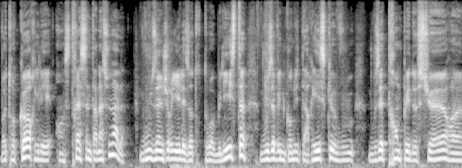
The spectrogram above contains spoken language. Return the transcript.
votre corps, il est en stress international. Vous injuriez les autres automobilistes, vous avez une conduite à risque, vous, êtes trempé de sueur, euh,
